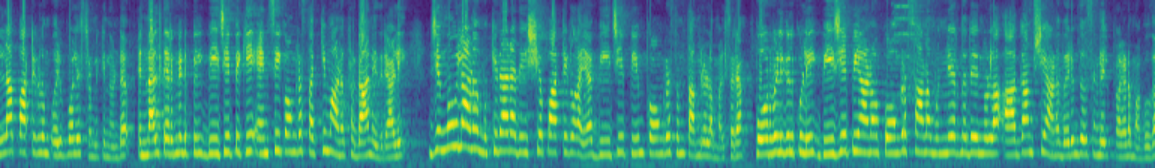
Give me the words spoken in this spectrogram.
എല്ലാ പാർട്ടികളും ഒരുപോലെ ശ്രമിക്കുന്നുണ്ട്. എന്നാൽ തെരഞ്ഞെടുപ്പിൽ ബി ജെ പിക്ക് എൻ സി കോൺഗ്രസ് സഖ്യമാണ് പ്രധാന എതിരാളി. ജമ്മുവിലാണ് മുഖ്യധാര ദേശീയ പാർട്ടികളായ ബി ജെ പിയും കോൺഗ്രസും തമ്മിലുള്ള മത്സരം. പോർവിളികൾക്കുള്ളിൽ ബി ജെ പി ആണോ കോൺഗ്രസ് ആണോ മുന്നേറുന്നത് എന്നുള്ള ആകാംക്ഷയാണ് വരും ദിവസങ്ങളിൽ പ്രകടമാകുക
